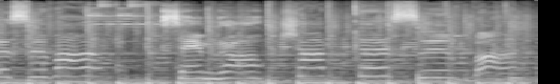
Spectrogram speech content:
şapkası var. Semra şapkası var.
